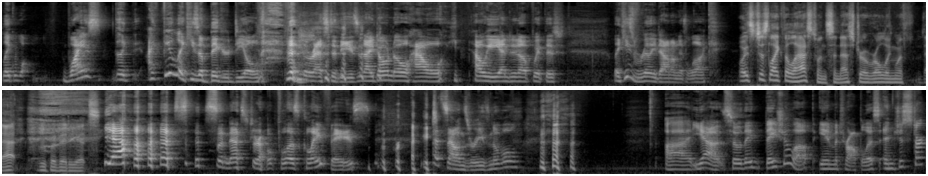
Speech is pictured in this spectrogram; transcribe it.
Like, wh- why is like I feel like he's a bigger deal than the rest of these, and I don't know how he, how he ended up with this. Like, he's really down on his luck. Well, it's just like the last one, Sinestro rolling with that group of idiots. Yeah, Sinestro plus Clayface. right. That sounds reasonable. Uh, yeah, so they they show up in Metropolis and just start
